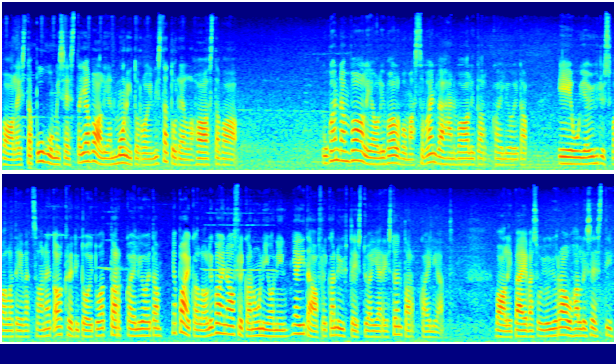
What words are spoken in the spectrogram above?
vaaleista puhumisesta ja vaalien monitoroinnista todella haastavaa. Ugandan vaalia oli valvomassa vain vähän vaalitarkkailijoita. EU ja Yhdysvallat eivät saaneet akkreditoitua tarkkailijoita ja paikalla oli vain Afrikan unionin ja Itä-Afrikan yhteistyöjärjestön tarkkailijat. Vaalipäivä sujui rauhallisesti,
